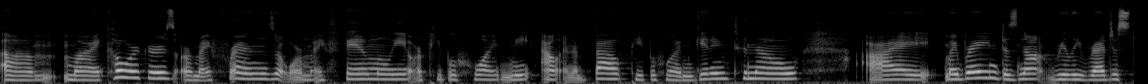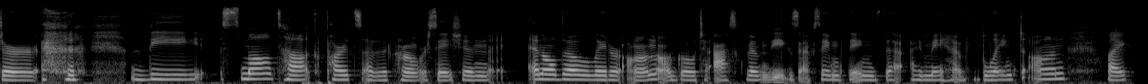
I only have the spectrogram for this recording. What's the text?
um, my coworkers or my friends or my family or people who I meet out and about, people who I'm getting to know, I my brain does not really register the small talk parts of the conversation and although later on I'll go to ask them the exact same things that I may have blanked on, like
